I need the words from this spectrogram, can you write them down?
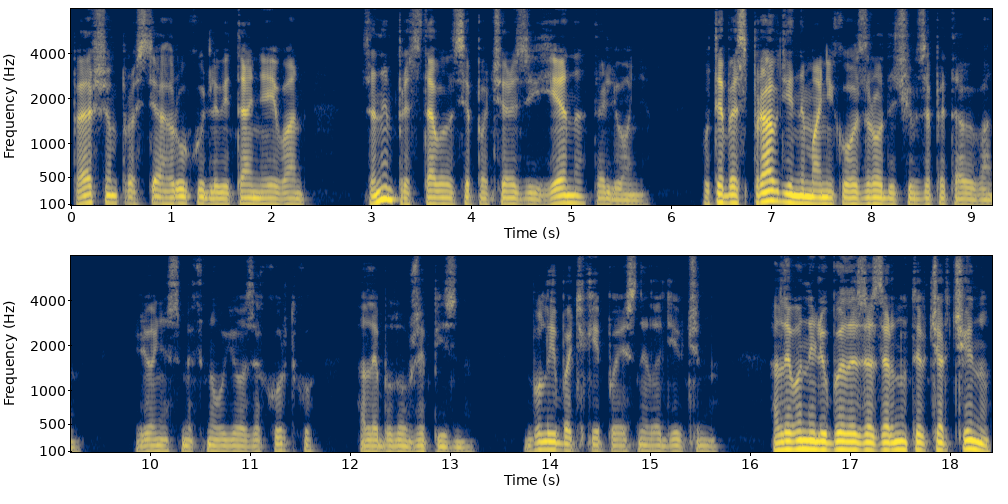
першим простяг руку для вітання Іван. За ним представилися по черзі Гена та Льоня. У тебе справді нема нікого з родичів? запитав Іван. Льоня смикнув його за куртку, але було вже пізно. Були батьки, пояснила дівчина, але вони любили зазирнути в чарчину,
